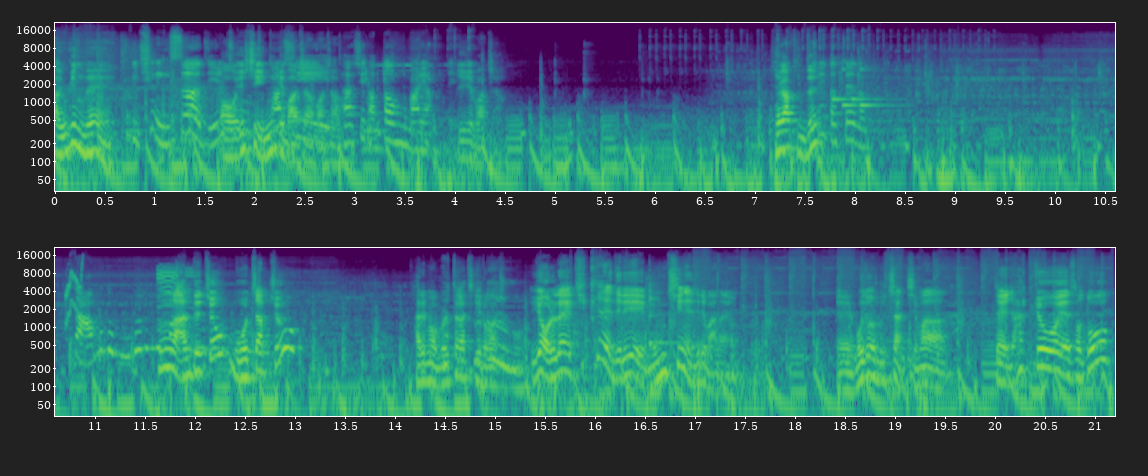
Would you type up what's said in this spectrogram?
아 여기 있네 2층에 있어야지. 어, 1층에 있는 게 다시- 맞아, 맞아. 다시 갔다 오는 게 말이 안 돼. 이게 맞아 개 같은데? 쟤다, 쟤다. 근데 아무도 모르는데. 응, 안 됐죠? 못 잡죠? 다리만 멀때같이 길어가지고 이게 원래 키 큰 애들이 뭉친 애들이 많아요 예, 모두가 그렇지 않지만 제가 이제 학교에서도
